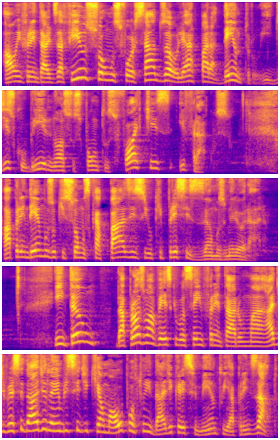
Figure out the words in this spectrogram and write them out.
Ao enfrentar desafios, somos forçados a olhar para dentro e descobrir nossos pontos fortes e fracos. Aprendemos o que somos capazes e o que precisamos melhorar. Então, da próxima vez que você enfrentar uma adversidade, lembre-se de que é uma oportunidade de crescimento e aprendizado.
